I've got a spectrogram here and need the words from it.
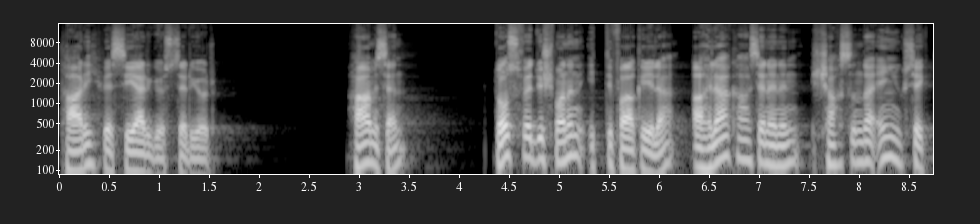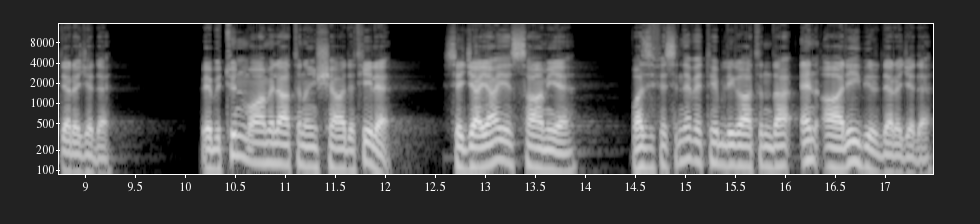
tarih ve siyer gösteriyor. Hamisen, dost ve düşmanın ittifakıyla ahlak hasenenin şahsında en yüksek derecede ve bütün muamelatının şehadetiyle secayay Samiye, vazifesinde ve tebligatında en âli bir derecede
